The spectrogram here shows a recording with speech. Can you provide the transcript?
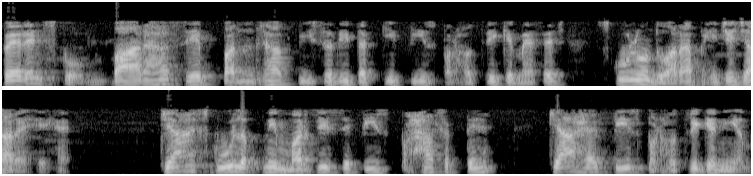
पेरेंट्स को 12 से 15 फ़ीसदी तक की फ़ीस बढ़ोतरी के मैसेज स्कूलों द्वारा भेजे जा रहे हैं। क्या स्कूल अपनी मर्ज़ी से फ़ीस बढ़ा सकते हैं? क्या है फ़ीस बढ़ोतरी के नियम?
